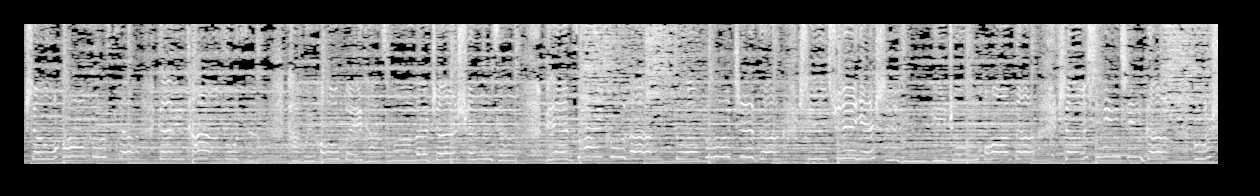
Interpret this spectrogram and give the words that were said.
生活苦涩，该他负责，他会后悔他做了这选择。别再哭了，多不值得。失去也是另一种获得。伤心情歌不属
